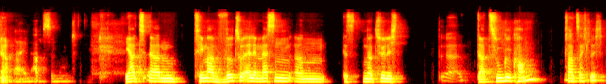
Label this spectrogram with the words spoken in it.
ja. Nein, absolut. Ja, ähm, Thema virtuelle Messen ähm, ist natürlich äh, dazugekommen, tatsächlich. Mhm.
